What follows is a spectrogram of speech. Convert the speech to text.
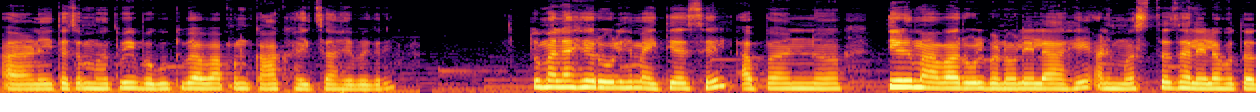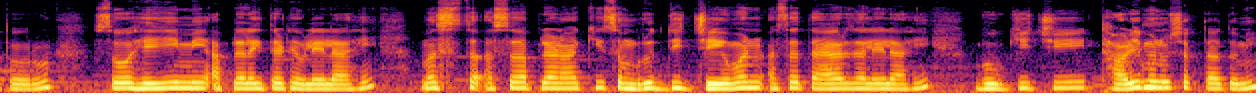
आणि त्याचं महत्त्वही बघू की बाबा आपण का खायचं आहे वगैरे. तुम्हाला हे रोल हे माहिती असेल. आपण तीळ मावा रोल बनवलेला आहे आणि मस्त झालेला होता तो रोल. सो हेही मी आपल्याला इथं ठेवलेलं आहे. मस्त असं आपल्याला की समृद्धी जेवण असं तयार झालेलं आहे. भोगीची थाळी म्हणू शकता तुम्ही.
